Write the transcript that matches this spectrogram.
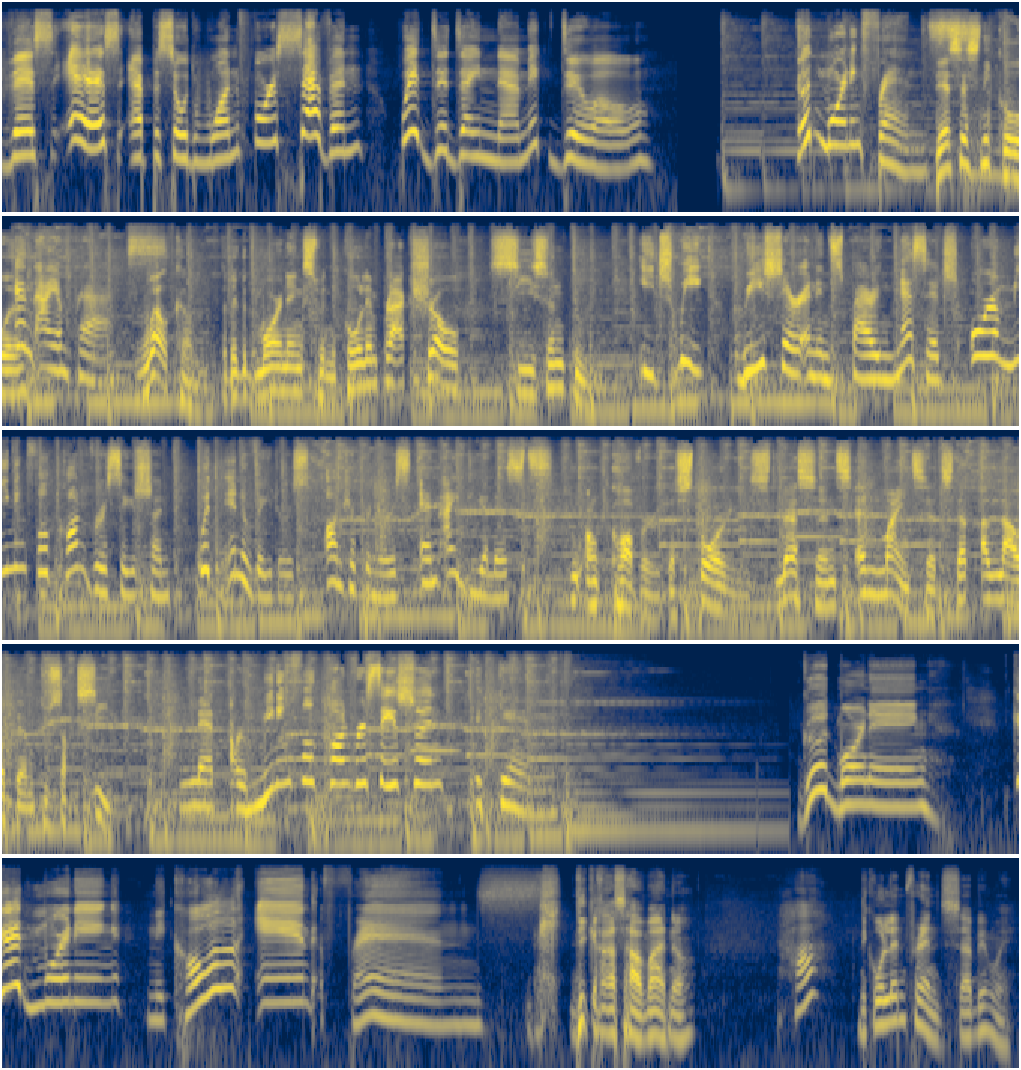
This is episode 147 with the dynamic duo. Good morning, friends. This is Nicole. and I am Prax. Welcome to the Good Mornings with Nicole and Prax Show, Season 2. Each week, we share an inspiring message or a meaningful conversation with innovators, entrepreneurs, and idealists. To uncover the stories, lessons, and mindsets that allowed them to succeed. Let our meaningful conversation begin. Good morning! Good morning, Nicole and friends. Di ka kasama, no? Ha? Nicole and Friends, sabi mo eh.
